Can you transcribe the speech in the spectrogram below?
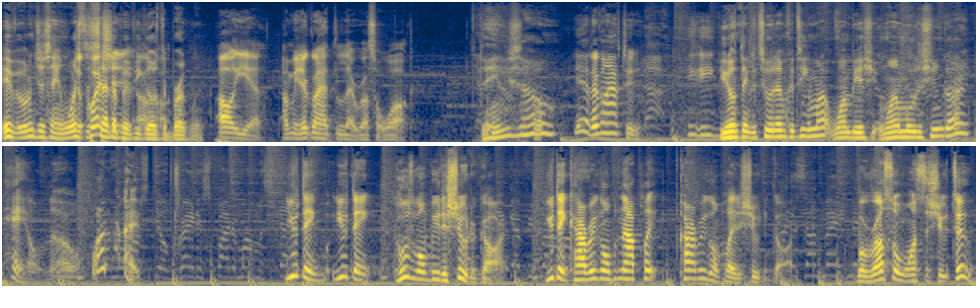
If I'm just saying, what's The the, setup if he goes uh, to Brooklyn? oh yeah, I mean they're gonna have to let Russell walk. Think so? Yeah, they're gonna have to. He, he, You don't think the two of them could team up? One be a shoot, one move to shooting guard? hell no. Why not? You think you think who's gonna be the shooter guard? You think Kyrie gonna not play? Kyrie gonna play the shooting guard, but Russell wants to shoot too.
